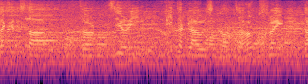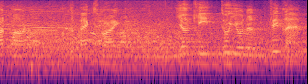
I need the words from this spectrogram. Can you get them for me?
Second start, third series, Peter Clausen on the home straight, Denmark on the back strike, Jyrki Tujunen, Finland.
